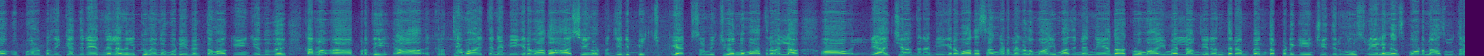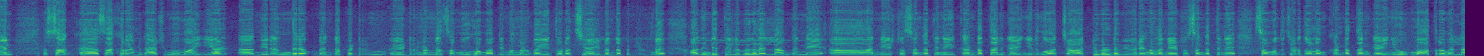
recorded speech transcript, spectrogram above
വകുപ്പുകൾ പ്രതിക്കെതിരെ നിലനിൽക്കുമെന്ന് കൂടി വ്യക്തമാക്കുകയും ചെയ്തത്. കാരണം പ്രതി കൃത്യമായി തന്നെ ഭീകരവാദ ആശയങ്ങൾ പ്രചരിപ്പിക്കാൻ ശ്രമിച്ചു എന്ന് മാത്രമല്ല രാജ്യാന്തര ഭീകരവാദ സംഘടനകളുമായും അതിന്റെ നേതാക്കളുമായും എല്ലാം നിരന്തരം ബന്ധപ്പെടുകയും ചെയ്തിരുന്നു. ശ്രീലങ്കൻ സ്ഫോടന ആസൂത്രകൻ സഹ്റാൻ ഹാഷിമുമായി ഇയാൾ നിരന്തരം ബന്ധപ്പെട്ടിട്ടുണ്ട് സമൂഹ മാധ്യമങ്ങൾ വഴി തുടർച്ചയായി ബന്ധപ്പെട്ടിട്ടുണ്ട് അതിന്റെ തെളിവുകളെല്ലാം തന്നെ അന്വേഷണ സംഘത്തിന് കണ്ടെത്താൻ കഴിഞ്ഞിരുന്നു. ആ ചാറ്റുകളുടെ വിവരങ്ങൾ അന്വേഷണ സംഘത്തിനെ സംബന്ധിച്ചിടത്തോളം കണ്ടെത്താൻ കഴിഞ്ഞു. മാത്രമല്ല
